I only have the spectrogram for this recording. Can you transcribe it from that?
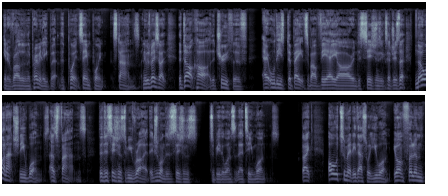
you know, rather than the Premier League. But the point, same point stands. And it was basically like the dark heart, the truth of eh, all these debates about VAR and decisions, etc., is that no one actually wants, as fans, the decisions to be right. They just want the decisions to be the ones that their team wants. Like ultimately, that's what you want. You want Fulham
